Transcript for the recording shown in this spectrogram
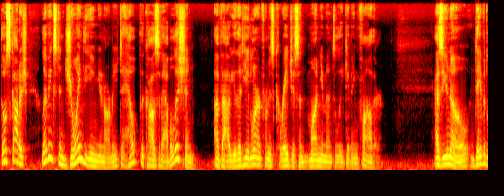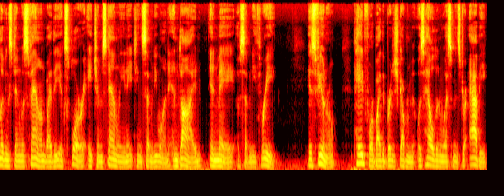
Though Scottish, Livingstone joined the Union Army to help the cause of abolition, a value that he had learned from his courageous and monumentally giving father. As you know, David Livingstone was found by the explorer H.M. Stanley in 1871 and died in May of 73. His funeral, paid for by the British government, was held in Westminster Abbey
